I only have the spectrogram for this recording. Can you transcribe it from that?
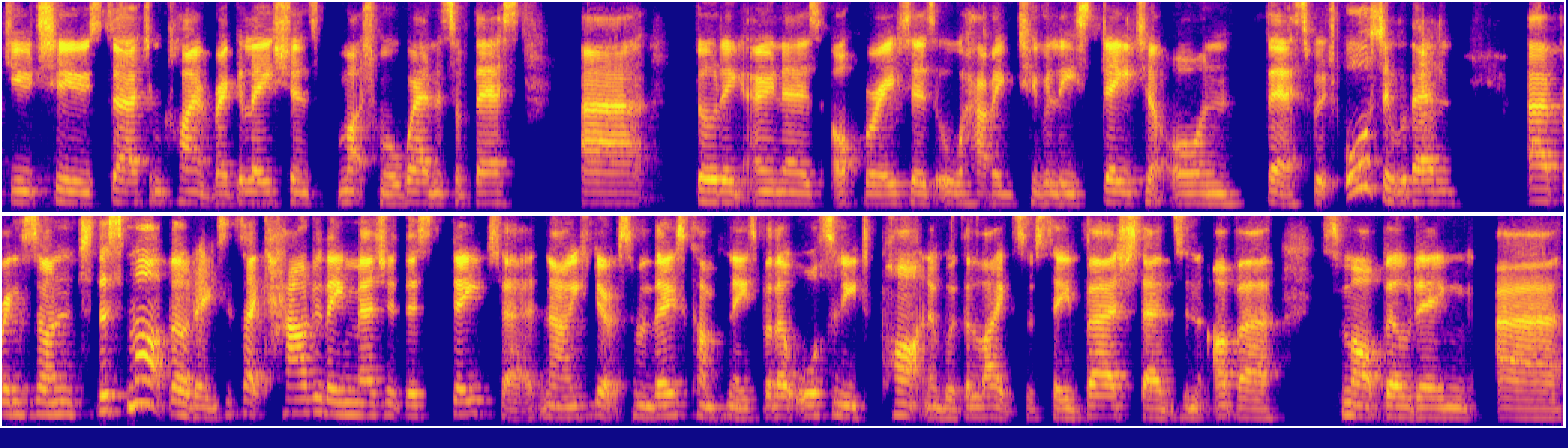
due to certain client regulations, much more awareness of this. Uh, building owners, operators, all having to release data on this, which also then uh, brings us on to the smart buildings. It's like, how do they measure this data? Now, you can do it with some of those companies, but they'll also need to partner with the likes of, say, VergeSense and other smart building uh,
